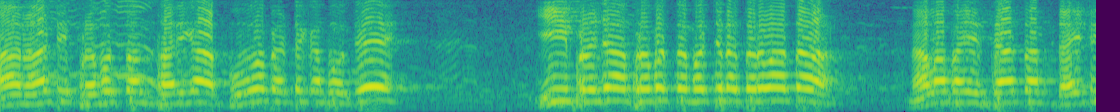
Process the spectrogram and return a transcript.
ఆనాటి ప్రభుత్వం సరిగా పువ్వ పెట్టకపోతే ఈ ప్రజా ప్రభుత్వం వచ్చిన తర్వాత నలభై శాతం డైట్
